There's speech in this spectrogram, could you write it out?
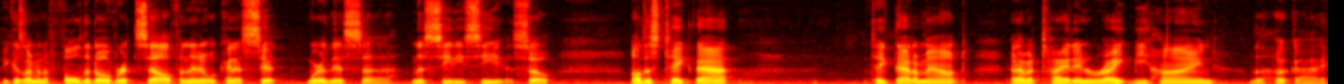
because I'm gonna fold it over itself and then it will kind of sit where this uh, this CDC is. So I'll just take that take that amount and I'm going to tie it in right behind the hook eye.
